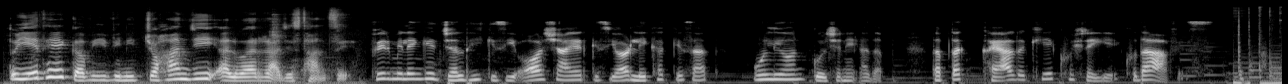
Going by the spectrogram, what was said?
तो ये थे कवि विनीत चौहान जी अलवर राजस्थान से। फिर मिलेंगे जल्द ही किसी और शायर किसी और लेखक के साथ। ओनली ऑन गुलशन अदब तब तक ख्याल रखिए खुश रहिए। खुदा हाफिज।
